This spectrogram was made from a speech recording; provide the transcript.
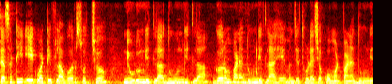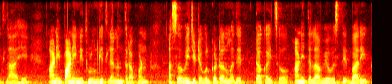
त्यासाठी एक वाटी फ्लावर स्वच्छ निवडून घेतला धुवून घेतला गरम पाण्यात धुवून घेतला आहे म्हणजे थोड्याशा कोमट पाण्यात धुवून घेतला आहे आणि पाणी निथळून घेतल्यानंतर आपण असं व्हेजिटेबल कटरमध्ये टाकायचं आणि त्याला व्यवस्थित बारीक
